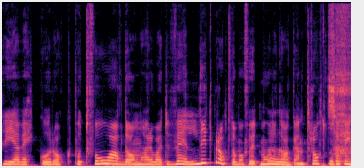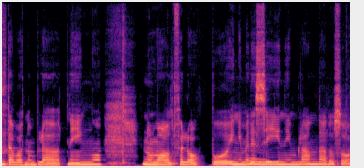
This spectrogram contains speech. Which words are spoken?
tre veckor och på två av dem har det varit väldigt bråttom att få ut moderkakan mm. trots att det inte har varit någon blödning och normalt förlopp och ingen mm. medicin mm. inblandad och så.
